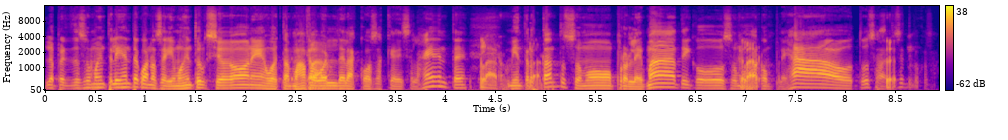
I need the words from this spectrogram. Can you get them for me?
los pretitos somos inteligentes cuando seguimos instrucciones o estamos a favor de las cosas que dice la gente. Claro. Mientras claro. tanto, somos problemáticos, somos acomplejados, tú sabes, ese tipo de cosas.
